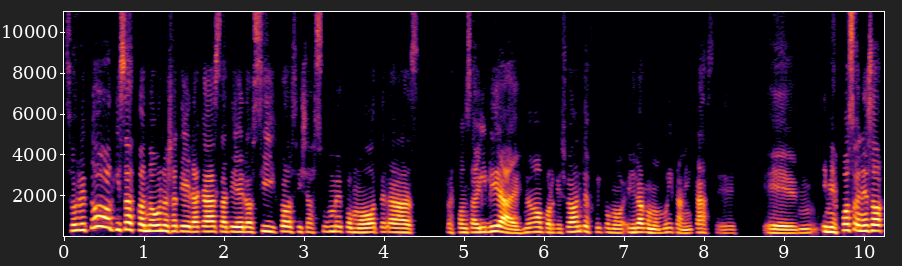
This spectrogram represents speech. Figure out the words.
sobre todo quizás cuando uno ya tiene la casa, tiene los hijos y ya asume como otras responsabilidades, ¿no? Porque yo antes fui como, era como muy kamikaze. Eh, y mi esposo en eso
